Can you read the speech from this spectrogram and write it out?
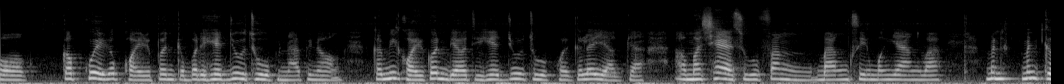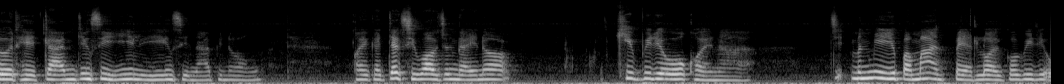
บอกกับคุยกับข่อยเพิ่นก็บ่ได้เฮ็ด YouTube นะพี่น้อง ก็มีข่อยคนเดียวที่เฮ็ด YouTube ข่อยก็เลยอยากจะเอามาแชร์สู่ฟังบางสิ่งบางอย่างว่า มันมันเกิดเหตุการณ์จังซี่อีหลีจังซี่นะพี่น้องข่อยก็จักสิเว้าจังใดเนาะ ลิปวิดีโอข่อยนะมันมีอยู่ประมาณ800กว่าวิดีโอ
